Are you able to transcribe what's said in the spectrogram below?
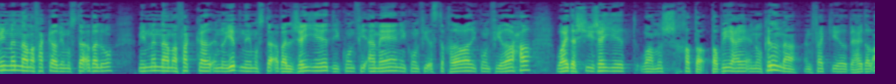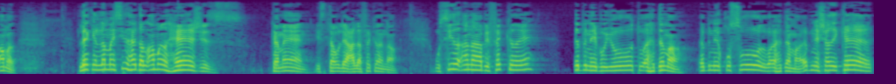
مين منا ما فكر بمستقبله؟ مين منا ما فكر إنه يبني مستقبل جيد، يكون في أمان، يكون في استقرار، يكون في راحة، وهذا الشيء جيد ومش خطأ، طبيعي إنه كلنا نفكر بهذا الأمر. لكن لما يصير هذا الأمر هاجز كمان يستولي على فكرنا، وصير أنا بفكري ابني بيوت وأهدمها، ابني قصور واهدمها، ابني شركات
